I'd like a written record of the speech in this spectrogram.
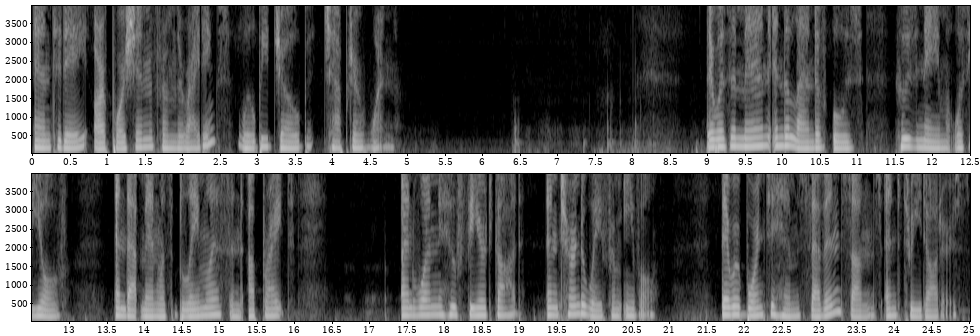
And today, our portion from the writings will be Job chapter 1. There was a man in the land of Uz whose name was Iyov, and that man was blameless and upright, and one who feared God and turned away from evil. There were born to him seven sons and three daughters.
